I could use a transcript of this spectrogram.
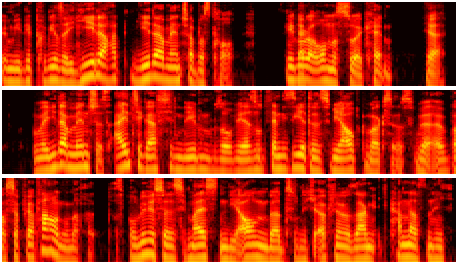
irgendwie deprimierend sein. Jeder hat, jeder Mensch hat was drauf. Es geht ja. nur darum, es zu erkennen. Ja. Und wenn jeder Mensch ist einzigartig im Leben, so wie er sozialisiert ist, wie er aufgewachsen ist, was er für Erfahrungen gemacht hat. Das Problem ist dass die meisten die Augen dazu nicht öffnen und sagen, ich kann das nicht,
